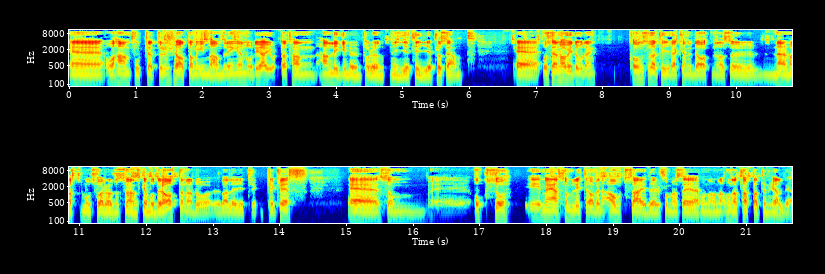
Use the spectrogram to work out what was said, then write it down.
eh, och han fortsätter att tjata om invandringen och det har gjort att han, han ligger nu på runt 9-10 procent. Eh, och sen har vi då den konservativa kandidaten, alltså närmast motsvarande de svenska moderaterna då, Valérie Pécresse, eh, som eh, också är med som lite av en outsider får man säga. Hon har, hon har tappat en hel del.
